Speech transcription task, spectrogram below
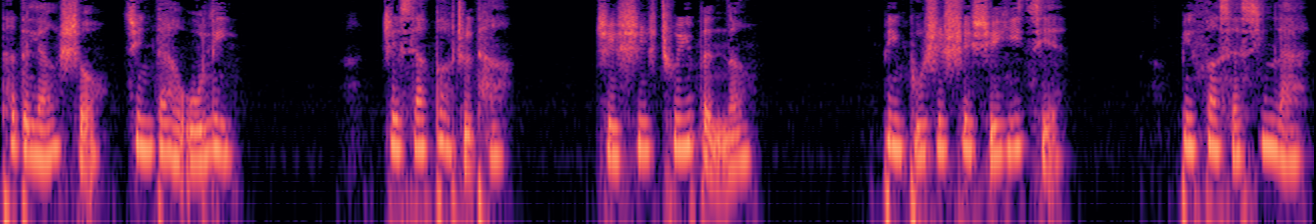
他的两手俊大无力，这下抱住他，只是出于本能。并不是睡学已解，便放下心来。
